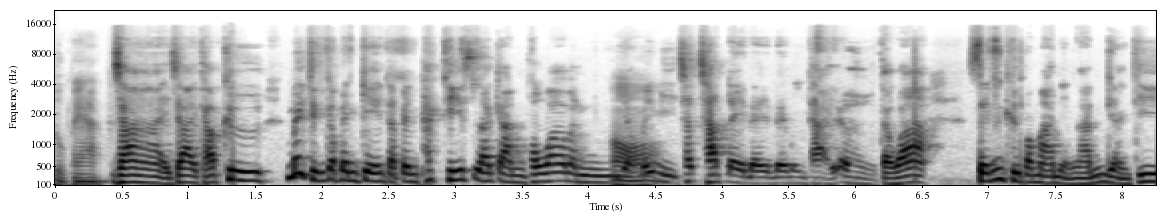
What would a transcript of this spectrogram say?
ถูกไหมครับใช่ใช่ครับคือไม่ถึงกับเป็นเกณฑ์แต่เป็น practice ละกันเพราะว่ามันยังไม่มีชัดๆในในในเมืองไทยเออแต่ว่าเซนส์คือประมาณอย่างนั้นอย่างที่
